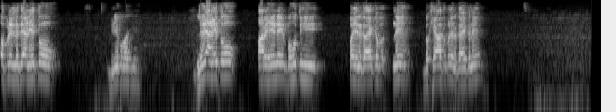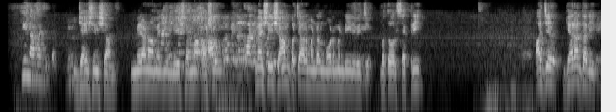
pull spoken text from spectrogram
ਆਪਣੇ ਲੁਧਿਆਣੇ ਤੋਂ ਵਿਜੇ ਕੁਮਾਰ ਜੀ। ਲੁਧਿਆਣੇ ਤੋਂ ਆ ਰਹੇ ਨੇ ਬਹੁਤ ਹੀ ਭਜਨ ਗਾਇਕ ਨੇ ਵਿਖਿਆਤ ਭਜਨ ਗਾਇਕ ਨੇ। ਕੀ ਨਾਮ ਹੈ ਜੀ ਦਾ? ਜੈ ਸ਼੍ਰੀ ਸ਼ਾਮ। ਮੇਰਾ ਨਾਮ ਹੈ ਜੀ ਉਮੇਸ਼ ਸ਼ਰਮਾ ਆਸ਼ੂ। ਮੈਂ ਸ਼੍ਰੀ ਸ਼ਾਮ ਪ੍ਰਚਾਰ ਮੰਡਲ ਮੋੜ ਮੰਡੀ ਦੇ ਵਿੱਚ ਬਤੌਰ ਸੈਕਟਰੀ। ਅੱਜ 11 ਤਾਰੀਖ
